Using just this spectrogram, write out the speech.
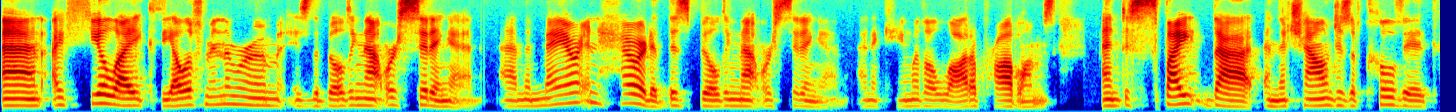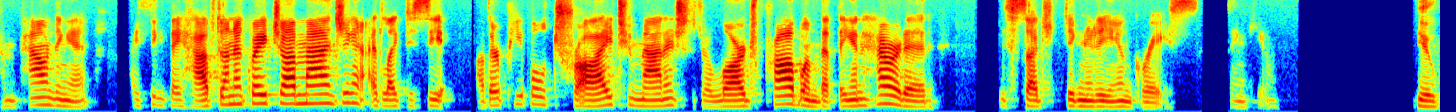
And I feel like the elephant in the room is the building that we're sitting in. And the mayor inherited this building that we're sitting in, and it came with a lot of problems. And despite that and the challenges of COVID compounding it, I think they have done a great job managing it. I'd like to see other people try to manage such a large problem that they inherited with such dignity and grace. Thank you. You.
